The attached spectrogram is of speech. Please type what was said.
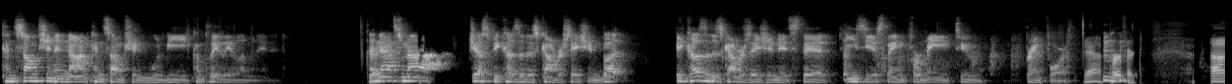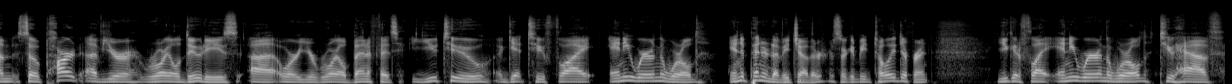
consumption and non-consumption would be completely eliminated. Great. And that's not just because of this conversation, but because of this conversation, it's the easiest thing for me to bring forth. Yeah, perfect. Um, so, part of your royal duties uh, or your royal benefits, you too get to fly anywhere in the world independent of each other, so it could be totally different. You could fly anywhere in the world to have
